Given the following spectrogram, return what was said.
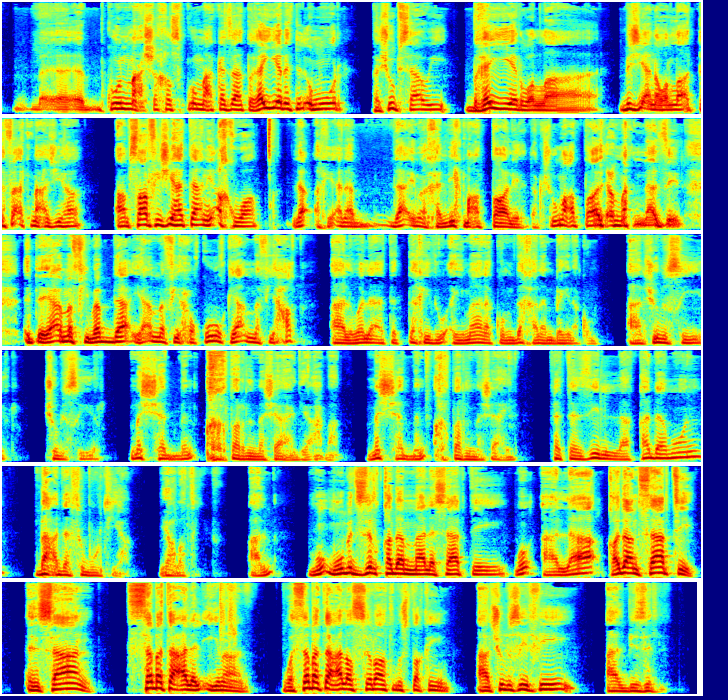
بكون مع شخص بكون مع كذا تغيرت الأمور فشو بساوي؟ بغير والله. بيجي أنا والله اتفقت مع جهة قام صار في جهة تانية أقوى. لا أخي أنا دائما خليك مع الطالع. لك شو مع الطالع؟ ومع النازل أنت يا إما في مبدأ يا إما في حقوق يا إما في حق. قال ولا تتخذوا أيمانكم دخلا بينكم. قال شو بيصير؟ شو بيصير؟ مشهد من أخطر المشاهد يا أحباب. مشهد من أخطر المشاهد. فتزل قدم بعد ثبوتها. يا لطيف. قال مو مو بتزل قدم ما ثابتة. مو قال لا قدم ثابتة. إنسان ثبت على الإيمان وثبت على الصراط المستقيم. قال شو بصير فيه؟ قال بيزل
